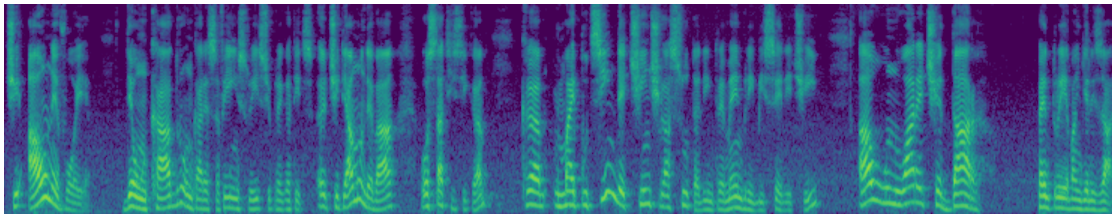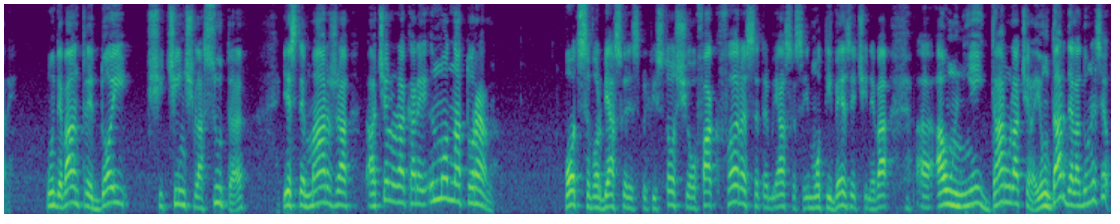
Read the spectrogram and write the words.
ci au nevoie de un cadru în care să fie instruiți și pregătiți. Uh, citeam undeva o statistică că mai puțin de 5% dintre membrii bisericii au un oarece dar pentru evangelizare. Undeva între 2 și 5% este marja acelora care în mod natural pot să vorbească despre Hristos și o fac fără să trebuiască să-i motiveze cineva, au în ei darul acela. E un dar de la Dumnezeu.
